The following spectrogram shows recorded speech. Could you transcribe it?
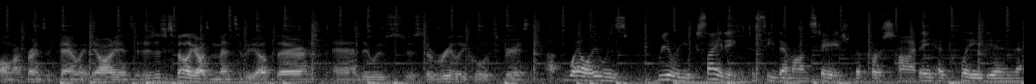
all my friends and family in the audience. And it just felt like I was meant to be up there. And it was just a really cool experience. Uh, well, it was really exciting to see them on stage the first time. They had played in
